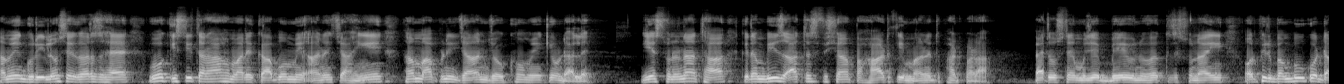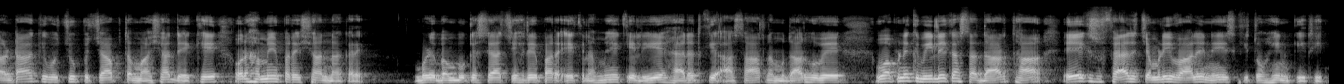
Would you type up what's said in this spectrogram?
हमें गुरीलों से गर्ज है, वो किसी तरह हमारे काबू में आने चाहिए, हम अपनी जान जोखों में क्यों डालें? यह सुनना था कि रमबीज़ आतिश फिशां पहाड़ की मानद फट पड़ा। पहले तो उसने मुझे बेवक्त सुनाई और फिर बम्बू को डांटा कि वो चुपचाप तमाशा देखे और हमें परेशान ना करे। बूढ़े बम्बू के स्याह चेहरे पर एक लम्हे के लिए हैरत के आसार नमदार हुए। वो अपने कबीले का सरदार था। एक सफ़ेद चमड़ी वाले ने इसकी तोहन की थी।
